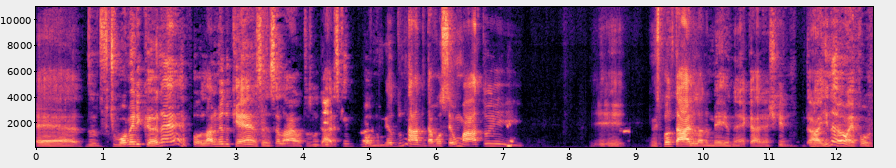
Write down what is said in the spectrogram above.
é, do futebol americano é pô, lá no meio do Kansas, sei lá, outros lugares que, pô, no meio do nada, dá você um mato e e, um espantalho lá no meio, né, cara? Acho que aí não, é, pô,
